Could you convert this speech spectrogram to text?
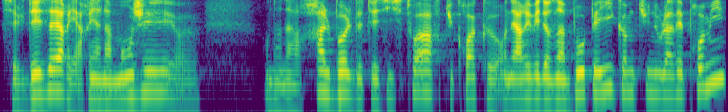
c'est le désert, il n'y a rien à manger. Euh, on en a ras-le-bol de tes histoires. Tu crois qu'on est arrivé dans un beau pays comme tu nous l'avais promis?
